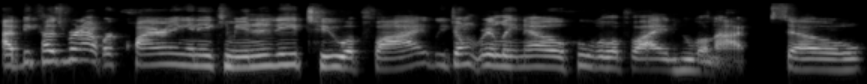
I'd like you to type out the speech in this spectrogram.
Uh, because we're not requiring any community to apply, we don't really know who will apply and who will not. So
